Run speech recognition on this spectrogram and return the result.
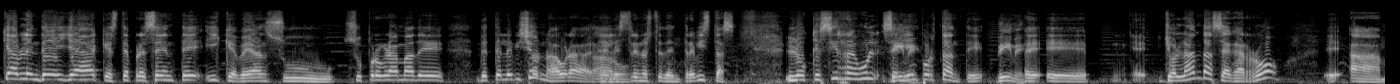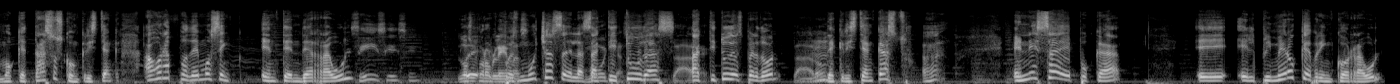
que hablen de ella, que esté presente y que vean su, su programa de, de televisión. Ahora Claro. el estreno este de entrevistas. Lo que sí, Raúl, sería Dime. importante. Dime. eh, eh, eh, Yolanda se agarró eh, a moquetazos con Cristian. Ahora podemos en- entender, Raúl. Sí, sí, sí. Los Eh, problemas. Pues muchas de las Muchas, actitudes, claro. actitudes, perdón, Claro. de Cristian Castro. Ajá. En esa época, eh, el primero que brincó, Raúl,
